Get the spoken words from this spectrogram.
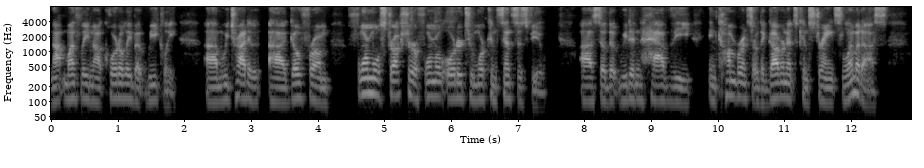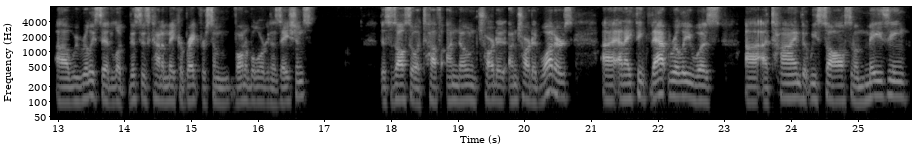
not monthly, not quarterly, but weekly. Um, we try to uh, go from formal structure or formal order to more consensus view uh, so that we didn't have the encumbrance or the governance constraints limit us. Uh, we really said, look, this is kind of make or break for some vulnerable organizations. This is also a tough, unknown, charted, uncharted waters. Uh, and I think that really was uh, a time that we saw some amazing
